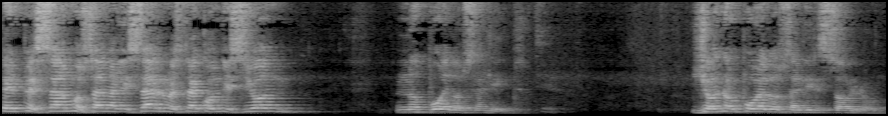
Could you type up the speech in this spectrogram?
empezamos a analizar nuestra condición, no puedo salir. Yo no puedo salir solo.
